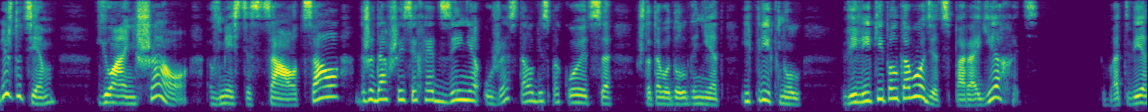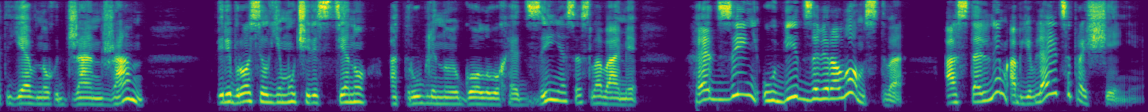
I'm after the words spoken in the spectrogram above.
Между тем Юань Шао вместе с Цао Цао, дожидавшийся Хэдзиня, уже стал беспокоиться, что того долго нет, и крикнул «Великий полководец, пора ехать!» В ответ евнух Джан-Жан перебросил ему через стену отрубленную голову Хэдзиня со словами «Хэдзинь убит за вероломство, остальным объявляется прощение».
